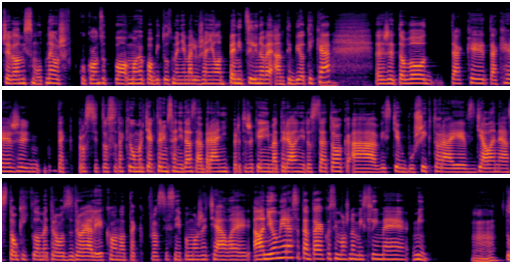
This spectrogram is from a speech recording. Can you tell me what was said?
čo je veľmi smutné. Už ku koncu po, môjho pobytu sme nemali už ani len penicilinové antibiotika, mm. že to bolo také, také, že tak proste to sú také umrtia, ktorým sa nedá zabrániť, pretože keď je materiálny nedostatok a vy ste v buši, ktorá je vzdialená stovky kilometrov od zdroja liekov, no tak proste si nepomôžete, ale, ale neumiera sa tam tak, ako si možno myslíme my. Uh-huh. Tu.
